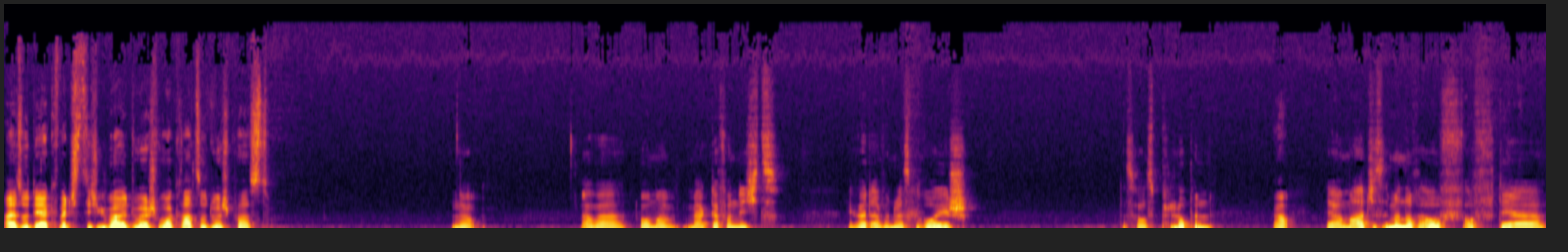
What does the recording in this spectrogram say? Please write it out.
Also der quetscht sich überall durch, wo er gerade so durchpasst. Ja. Aber Homer merkt davon nichts. Er hört einfach nur das Geräusch. Das rausploppen. Ja. Ja, Marge ist immer noch auf, auf der,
